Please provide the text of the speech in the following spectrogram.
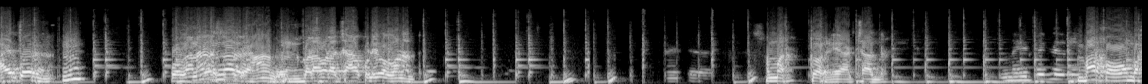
ಆಯ್ತು ತೋರಿ. ಹ್ಮ್? ಹೋಗೋಣ ಹಂಗಾದ್ರೆ? ಹಾ, ಹ್ಮ್, ಬಡ ಬಡ ಚಾ ಕುಡಿ ಹೋಗೋಣ ಅಂತ. ಸುಮಾರ್ ತೋರಿ ಎರಡ್ ಚಾದ್ ಬಾರ್ಪ ಹೋಗ್ಬಾ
